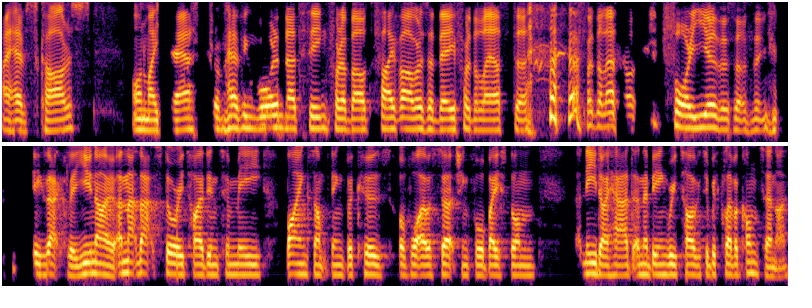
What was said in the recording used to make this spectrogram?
I have scars on my chest from having worn that thing for about five hours a day for the last uh, for the last four years or something. Exactly, you know, and that that story tied into me buying something because of what I was searching for, based on a need I had, and then being retargeted with clever content. I,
